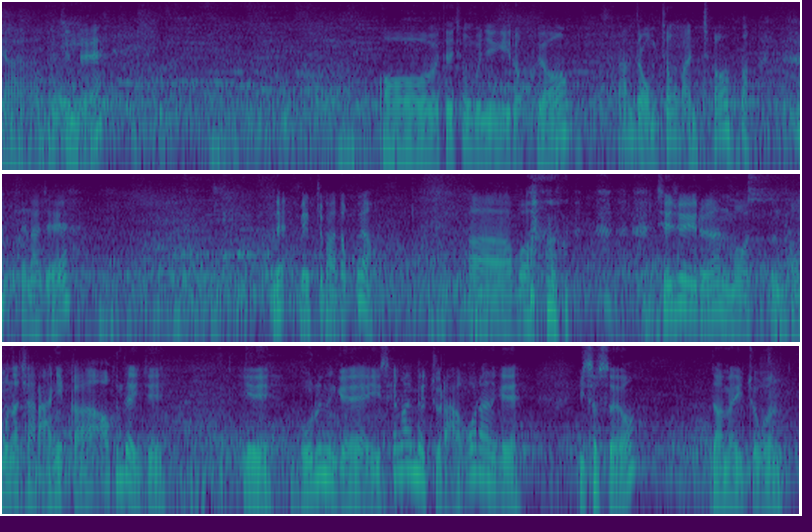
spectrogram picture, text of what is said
야, 멋진데. 어, 대충 분위기 이렇고요. 사람들 엄청 많죠. 대낮에. 네, 맥주 받았고요. 아, 뭐 제주일은 뭐 너무나 잘 아니까. 아, 근데 이제 예, 모르는 게 이 생활 맥주 라거라는 게 있었어요. 그다음에 이쪽은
